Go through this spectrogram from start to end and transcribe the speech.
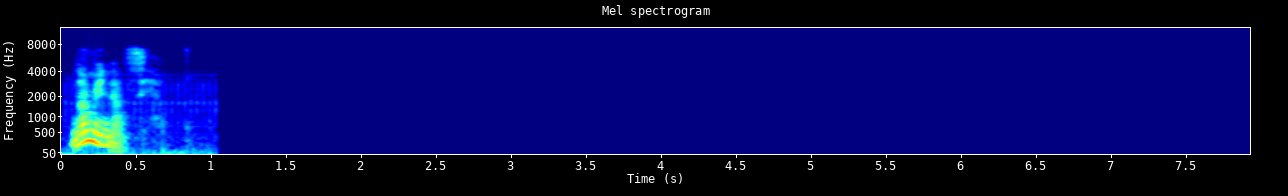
Nominacja.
